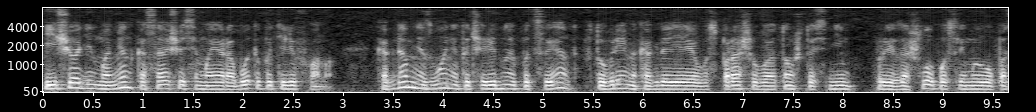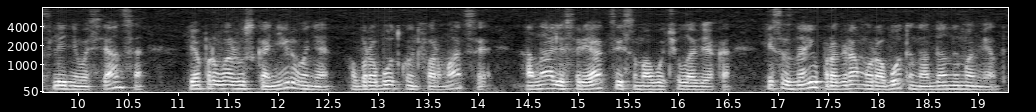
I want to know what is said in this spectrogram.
И еще один момент, касающийся моей работы по телефону. Когда мне звонит очередной пациент, в то время, когда я его спрашиваю о том, что с ним произошло после моего последнего сеанса, я провожу сканирование, обработку информации, анализ реакции самого человека и создаю программу работы на данный момент.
